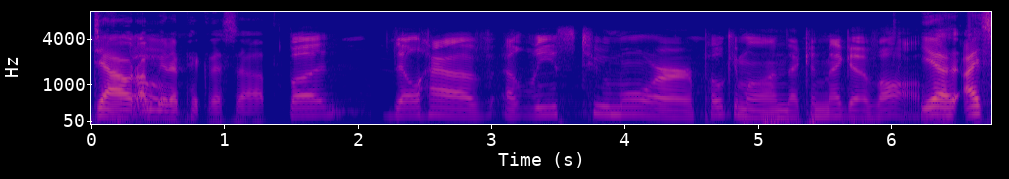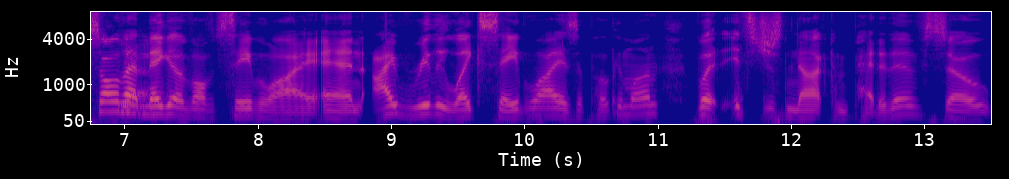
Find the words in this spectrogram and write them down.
doubt I'm Oh. gonna pick this up. But they'll have at least two more Pokemon that can Mega Evolve. Yeah, I saw that Yeah. Mega Evolved Sableye, and I really like Sableye as a Pokemon, but it's just not competitive. So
